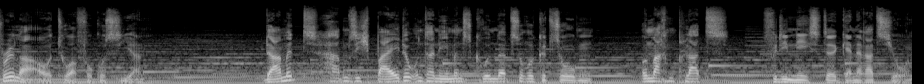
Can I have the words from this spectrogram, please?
Thriller-Autor fokussieren. Damit haben sich beide Unternehmensgründer zurückgezogen und machen Platz für die nächste Generation.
